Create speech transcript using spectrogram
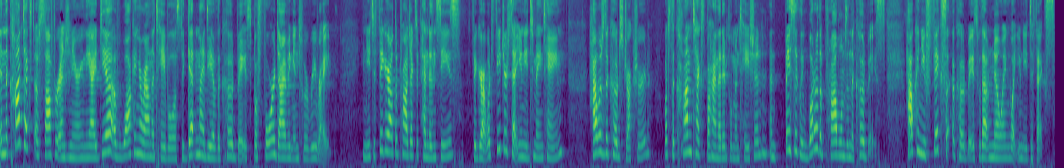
In the context of software engineering, the idea of walking around the table is to get an idea of the code base before diving into a rewrite. You need to figure out the project dependencies, figure out what feature set you need to maintain, how is the code structured, what's the context behind that implementation, and basically what are the problems in the code base. How can you fix a code base without knowing what you need to fix?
